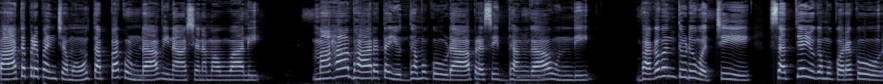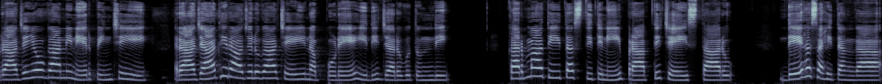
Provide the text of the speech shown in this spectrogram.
పాత ప్రపంచము తప్పకుండా వినాశనమవ్వాలి. మహాభారత యుద్ధము కూడా ప్రసిద్ధంగా ఉంది. భగవంతుడు వచ్చి సత్యయుగము కొరకు రాజయోగాన్ని నేర్పించి రాజాధిరాజులుగా చేయినప్పుడే ఇది జరుగుతుంది. కర్మాతీత స్థితిని ప్రాప్తి చేయిస్తారు. దేహ సహితంగా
